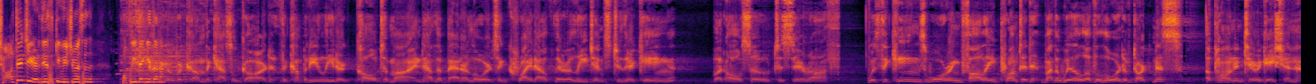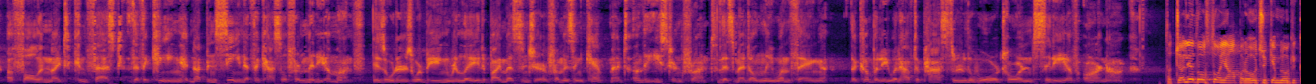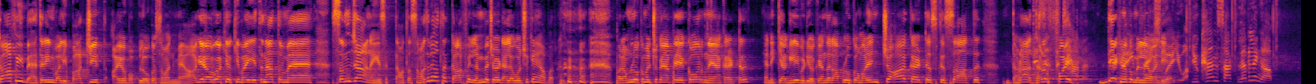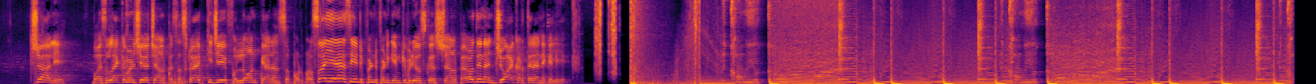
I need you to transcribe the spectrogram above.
छाती चीर दी इसके बीच में से पपीते की तरह Overcome the castle guard, the company leader called to mind how the banner lords had cried out their allegiance to their king, but also to Seroth. Was the king's warring folly prompted by the will of the Lord of Darkness? Upon interrogation, a fallen knight confessed that the king had not been seen at the castle for many a month. His orders were being relayed by messenger from his encampment on the eastern front. This meant only one thing. The company would have to pass through the war-torn city of Arnok. तो चलिए दोस्तों यहाँ पर हो चुकी हम लोगों की काफ़ी बेहतरीन वाली बातचीत। आई होप आप लोगों को समझ में आ गया होगा क्योंकि भाई इतना तो मैं समझा नहीं सकता। मतलब समझ रहे हो मतलब काफ़ी लंबे चौड़े डायलॉग हो चुके हैं यहाँ पर। पर हम लोग को मिल चुका है यहाँ पे एक और नया कैरेक्टर यानी कि अगली वीडियो के अंदर आप लोग को हमारे इन चार कैरेक्टर्स के साथ धड़ाधड़ फाइट देखने को मिलने वाली है. चलिए boys like, comment, share channel पे सब्सक्राइब कीजिए। फुल ऑन प्यार एंड सपोर्ट पर। सही है, ऐसी डिफरेंट डिफरेंट गेम की वीडियोस को इस चैनल पर और दिन एंजॉय करते रहने के लिए।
